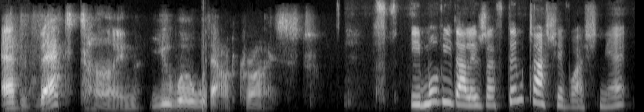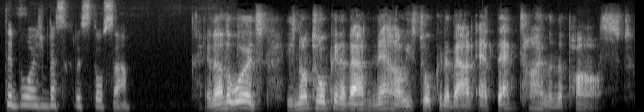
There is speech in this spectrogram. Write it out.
At that time, you were without Christ. I mówi dalej, że w tym czasie właśnie ty byłeś bez Chrystusa. In other words, he's not talking about now, he's talking about at that time in the past.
